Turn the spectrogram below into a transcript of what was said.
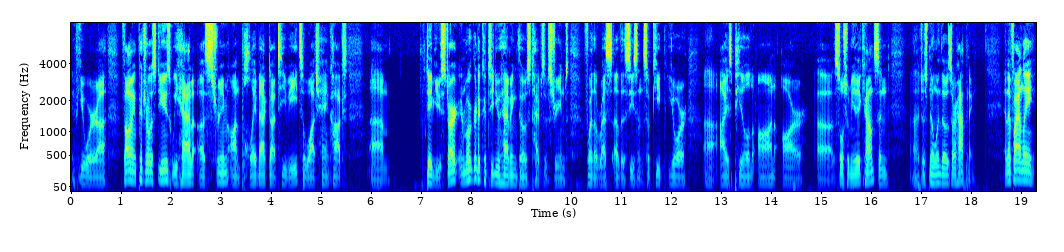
If you were uh, following Pitcher List News, we had a stream on playback.tv to watch Hancock's um, debut start, and we're going to continue having those types of streams for the rest of the season. So keep your uh, eyes peeled on our uh, social media accounts and uh, just know when those are happening. And then finally,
